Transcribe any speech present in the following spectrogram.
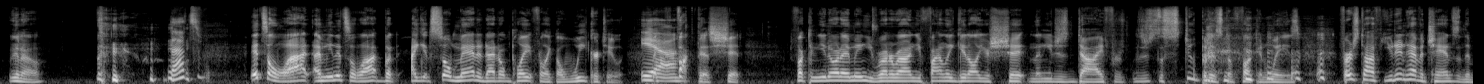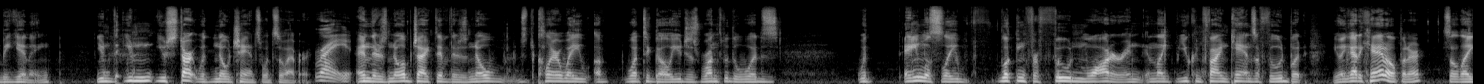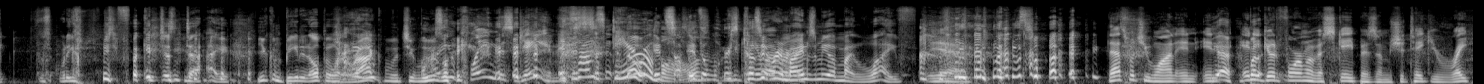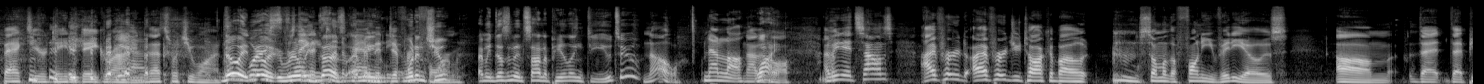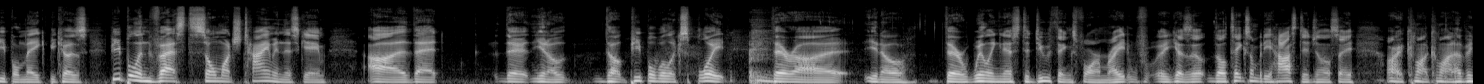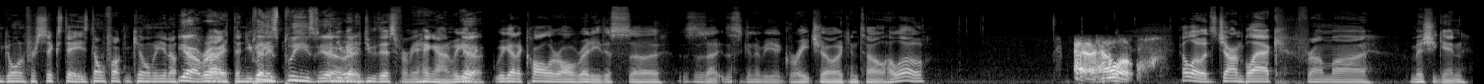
You know, That's it's a lot. I mean, it's a lot, but I get so mad at I don't play it for like a week or two. Like, Yeah. fuck this shit. Fucking, you know what I mean? You run around, you finally get all your shit, and then you just die for just the stupidest of fucking ways. First off, you didn't have a chance in the beginning. You you you start with no chance whatsoever. Right. And there's no objective. There's no clear way of what to go. You just run through the woods with aimlessly looking for food and water, and, and like you can find cans of food, but you ain't got a can opener. So like, what do you, you fucking just die? You can beat it open with a Why are rock, you- but you Why lose are you like. playing this game? it sounds No, terrible. it's, it's the worst because game it ever. reminds me of my life. Yeah. That's what you want in, in Yeah, any but- good form of escapism should take you right back to your day to day grind. Yeah. That's what you want. No, it, no, it really does. I mean, wouldn't you? I mean, doesn't it sound appealing to you too? No. Not at all. Not Why? at all. I mean, it sounds. I've heard. I've heard you talk about some of the funny videos um, that that people make because people invest so much time in this game uh, that that you know the people will exploit their uh, you know their willingness to do things for them, right? Because they'll, they'll take somebody hostage and they'll say, "All right, come on, come on, I've been going for six days. Don't fucking kill me," you know? Yeah, right. All right, then you Please, gotta, please, yeah, then you got to do this for me. Hang on, we got Yeah. we got a caller already. This uh, this is a, this is gonna be a great show. I can tell. Hello, Yeah, hello. Hello. It's John Black from uh, Michigan.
